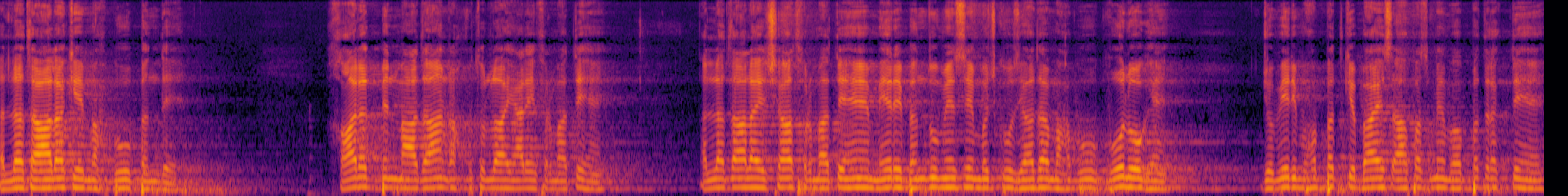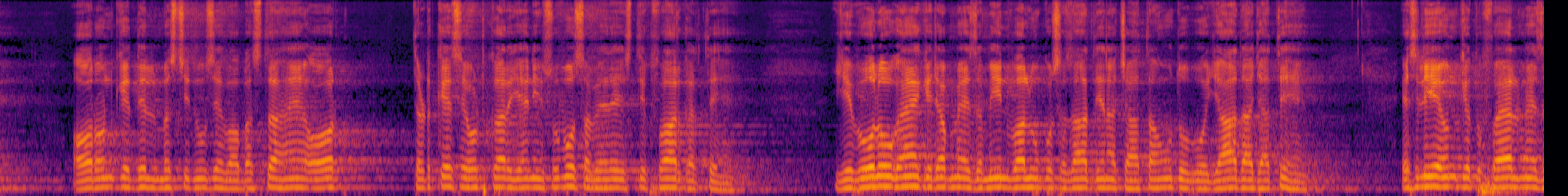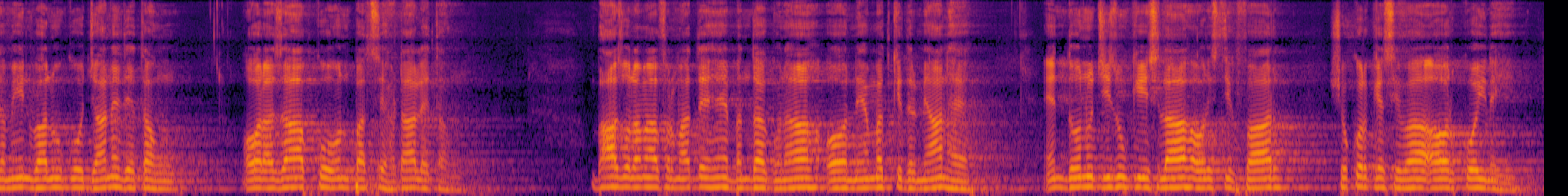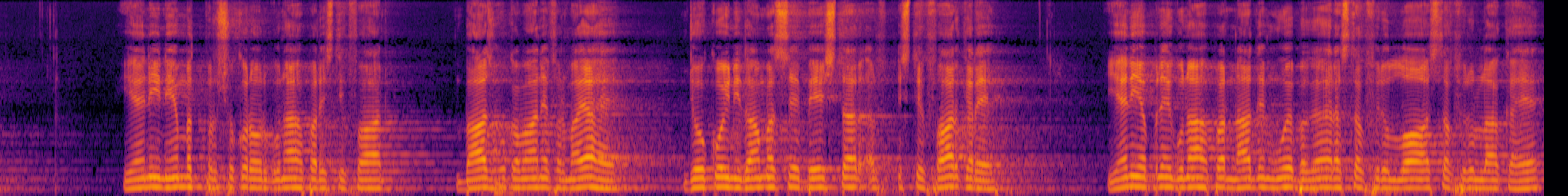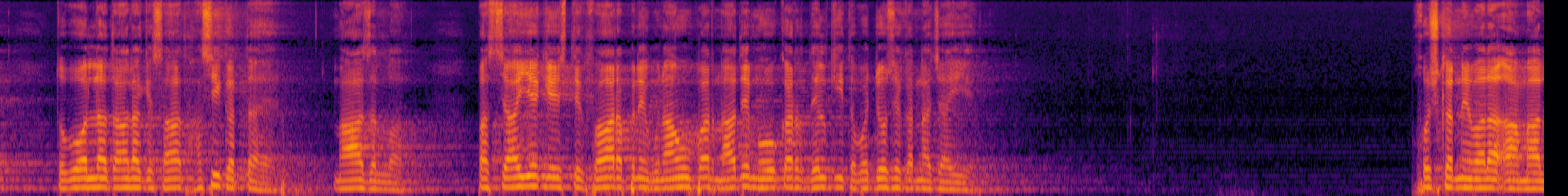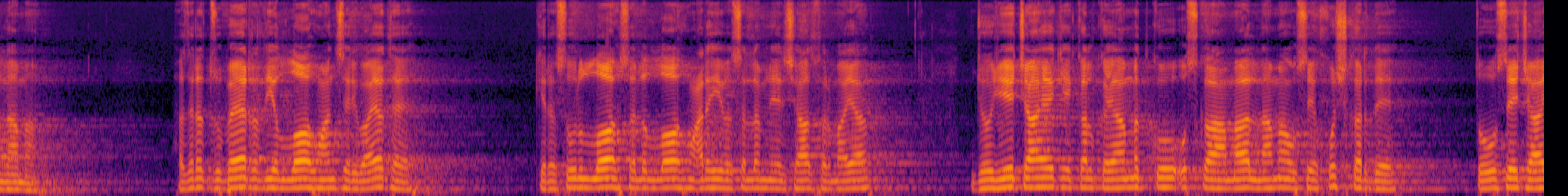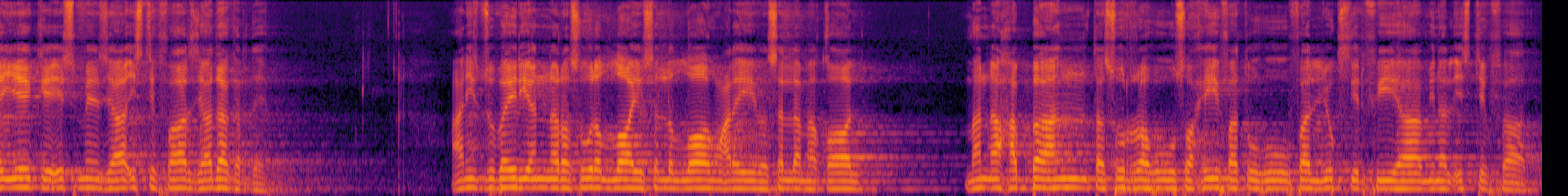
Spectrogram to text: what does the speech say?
اللہ تعالیٰ کے محبوب بندے۔ خالد بن معدان رحمۃ اللہ علیہ فرماتے ہیں، اللہ تعالیٰ ارشاد فرماتے ہیں، میرے بندو میں سے مجھ کو زیادہ محبوب وہ لوگ ہیں جو میری محبت کے باعث آپس میں محبت رکھتے ہیں اور ان کے دل مسجدوں سے وابستہ ہیں اور تڑکے سے اٹھ کر یعنی صبح سویرے استغفار کرتے ہیں۔ یہ وہ لوگ ہیں کہ جب میں زمین والوں کو سزا دینا چاہتا ہوں تو وہ یاد آ جاتے ہیں۔ اس لیے ان کے طفیل میں زمین والوں کو جانے دیتا ہوں اور عذاب کو ان پر سے ہٹا لیتا ہوں۔ بعض علماء فرماتے ہیں، بندہ گناہ اور نعمت کے درمیان ہے۔ ان دونوں چیزوں کی اصلاح اور استغفار شکر کے سوا اور کوئی نہیں۔ یعنی نعمت پر شکر اور گناہ پر استغفار۔ بعض حکمہ نے فرمایا ہے، جو کوئی ندامت سے بیشتر استغفار کرے یعنی اپنے گناہ پر نادم ہوئے بغیر استغفر اللہ استغفر اللہ کہے، تو وہ اللہ تعالیٰ کے ساتھ ہنسی کرتا ہے۔ معاذ اللہ۔ پس چاہیے کہ استغفار اپنے گناہوں پر نادم ہو کر دل کی توجہ سے کرنا چاہیے۔ خوش کرنے والا اعمال نامہ۔ حضرت زبیر رضی اللہ عنہ سے روایت ہے کہ رسول اللہ صلی اللہ علیہ وسلم نے ارشاد فرمایا جو یہ چاہے کہ کل قیامت کو اس کا اعمال نامہ اسے خوش کر دے، تو اسے چاہیے کہ اس میں استغفار زیادہ کر دے۔ عن الزبیر ان رسول اللہ صلی اللہ علیہ وسلم قال، من احب ان تسره صحیفته فلیکثر فیها من الاستغفار.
